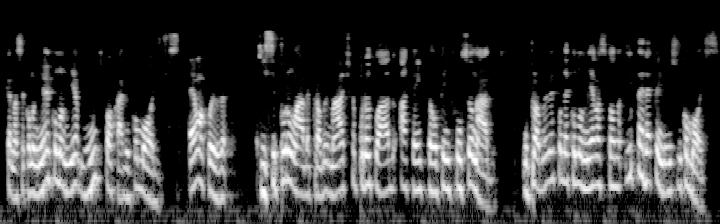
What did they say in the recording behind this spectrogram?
Porque a nossa economia é uma economia muito focada em commodities. É uma coisa que, se por um lado é problemática, por outro lado, até então tem funcionado. O problema é quando a economia ela se torna hiperdependente de commodities.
